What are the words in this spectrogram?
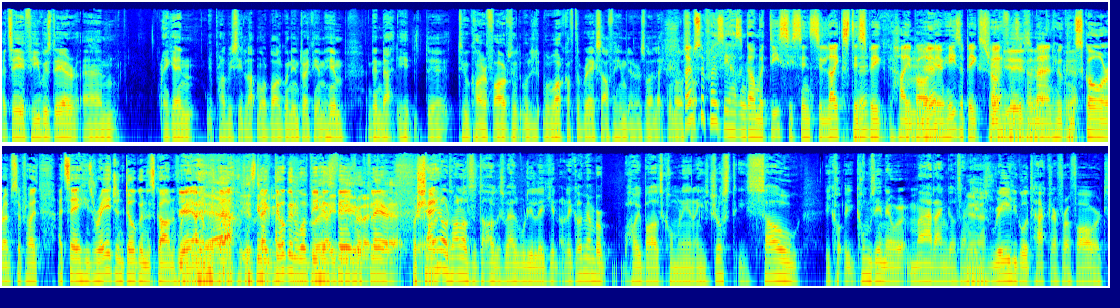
I'd say if he was there. Um, Again, you'll probably see a lot more ball going in directly on him, and then that he, the two corner forwards will, will, will work off the breaks off of him there as well. Like you know, I'm so. surprised he hasn't gone with DC since he likes this Yeah. big high mm, ball Yeah. game. He's a big, strong, Yeah. He is, physical yeah. man who can Yeah. score. I'm surprised. I'd say his rage and Duggan is gone. From Yeah. yeah, Yeah. It's like Duggan would be his favourite like, player. yeah. But Shane O'Donnell's a dog as well, would he? Like you know, like I remember high balls coming in, and he's just he's so he, co- he comes in there with mad angles, and Yeah. he's really good tackler for a forward.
